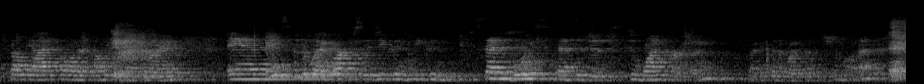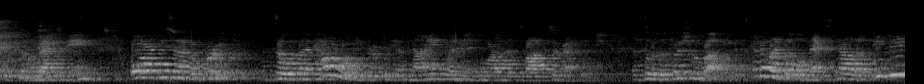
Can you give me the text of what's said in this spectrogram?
It's on the iPhone, it's on the Android. And basically the way it works is you can, you can send voice messages to one person, like I sent a voice message to Mona, someone back to me, or you can set up a group. And so with my Power Women group, we have nine women who are on this Voxer message. And so with the push of a button, it's kind of like the old Nextel, beep beep,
